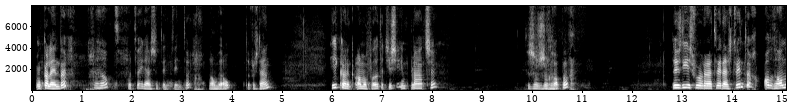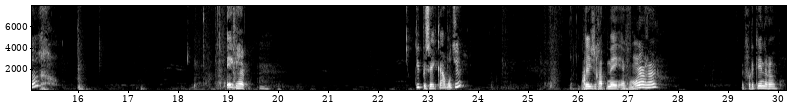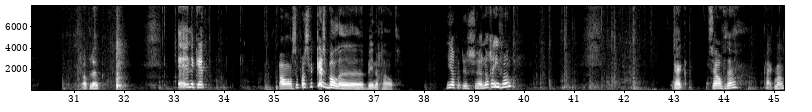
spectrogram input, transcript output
een kalender gehaald voor 2020. Dan wel, te verstaan. Hier kan ik allemaal fotootjes in plaatsen. Dus dat is zo grappig. Dus die is voor 2020. Altijd handig. Ik heb type C-kabeltje. Deze gaat mee en vanmorgen. En voor de kinderen. Ook leuk. En ik heb al vast weer kerstballen binnengehaald. Hier heb ik dus uh, nog één van. Kijk, hetzelfde. Kijk maar.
